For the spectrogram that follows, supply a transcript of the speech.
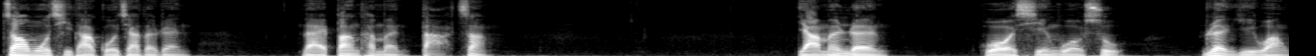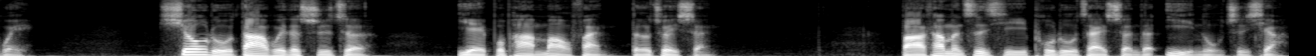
招募其他国家的人来帮他们打仗。亚门人我行我素，任意妄为，羞辱大卫的使者，也不怕冒犯得罪神，把他们自己暴露在神的义怒之下。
